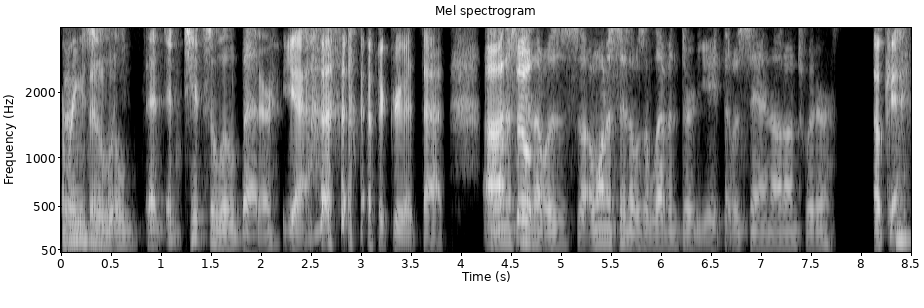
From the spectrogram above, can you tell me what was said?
than- rings a little it, it hits a little better. Yeah, I would agree with that. I Uh, want to so say that was I want to say that was 1138 that was saying that on Twitter. Okay.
